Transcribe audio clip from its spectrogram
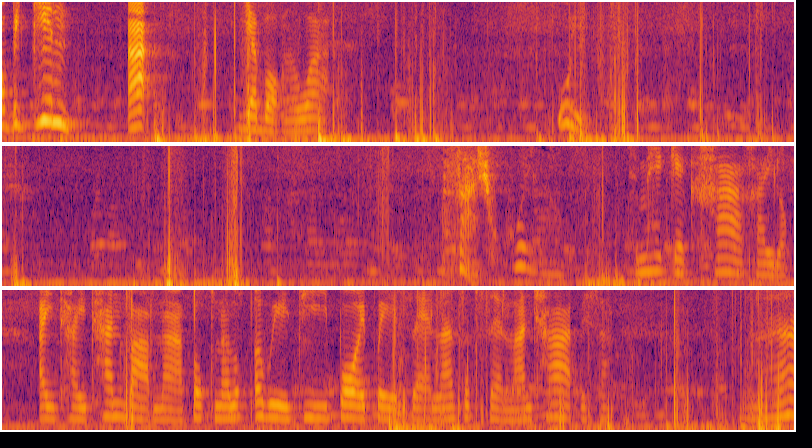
เอาไปกินอะอย่าบอกนะว่า อุ้ยสาช่วยเรา ฉันไม่ให้แกฆ่าใครหรอก ไอ้ไททันบาปนา ตกนรกอเวจี ปอยเปรตแสนล้านภพแสนล้านชาติไปซะอ่า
